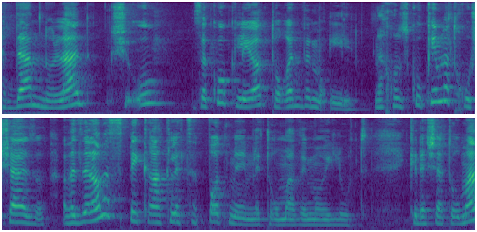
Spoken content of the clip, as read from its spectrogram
אדם נולד כשהוא זקוק להיות תורם ומועיל. אנחנו זקוקים לתחושה הזאת, אבל זה לא מספיק רק לצפות מהם לתרומה ומועילות. כדי שהתרומה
